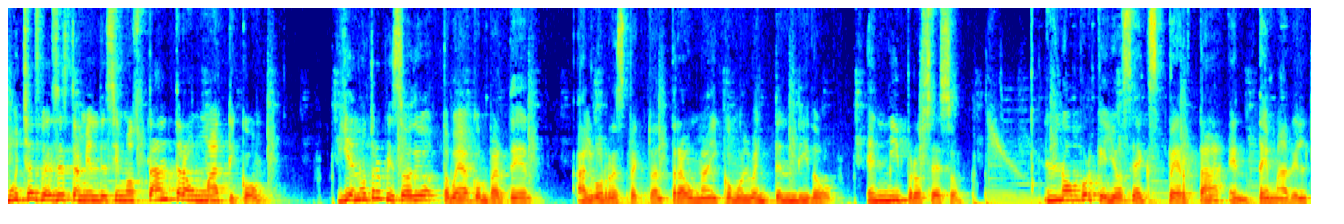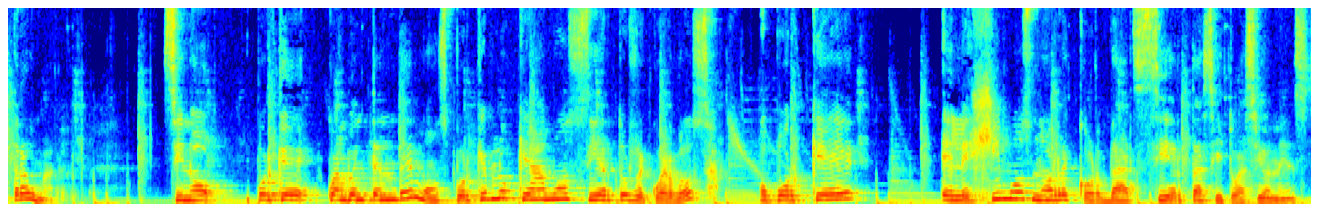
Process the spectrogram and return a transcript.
muchas veces también decimos tan traumático. Y en otro episodio te voy a compartir algo respecto al trauma y cómo lo he entendido en mi proceso. No porque yo sea experta en tema del trauma, sino porque cuando entendemos por qué bloqueamos ciertos recuerdos o por qué elegimos no recordar ciertas situaciones,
